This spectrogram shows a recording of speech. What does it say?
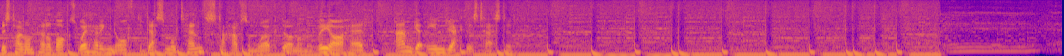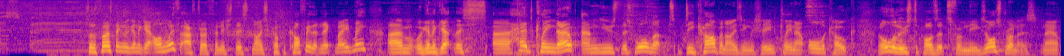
This time on Pedalbox, we're heading north to decimal tenths to have some work done on the VR head and get the injectors tested. So the first thing we're going to get on with after I finish this nice cup of coffee that Nick made me, um, we're going to get this uh, head cleaned out and use this walnut decarbonising machine to clean out all the coke and all the loose deposits from the exhaust runners. Now,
